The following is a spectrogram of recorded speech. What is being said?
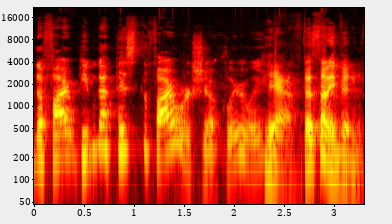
the fire people got pissed at the fireworks show. Clearly, yeah? That's not even.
